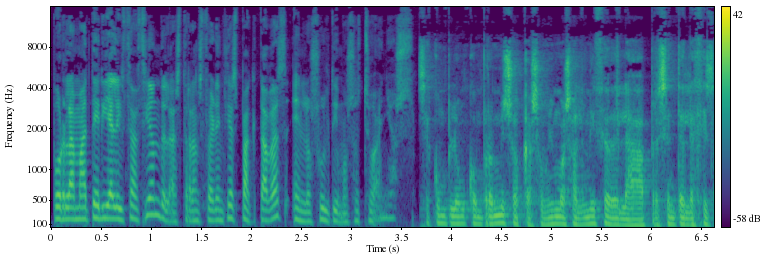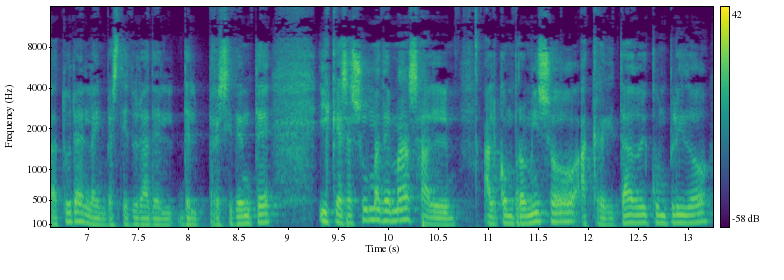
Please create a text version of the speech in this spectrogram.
por la materialización de las transferencias pactadas en los últimos ocho años. Se cumple un compromiso que asumimos al inicio de la presente legislatura en la investidura del, presidente y que se suma además al compromiso acreditado y cumplido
